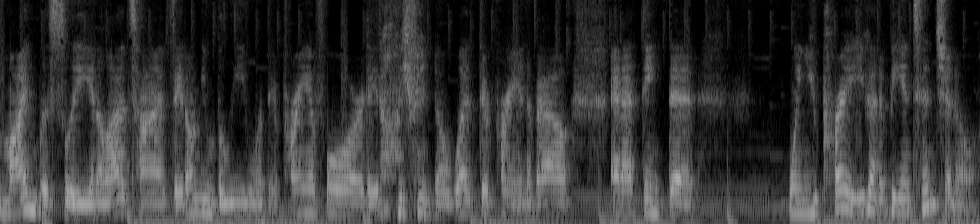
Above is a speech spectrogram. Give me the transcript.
mindlessly, and a lot of times they don't even believe what they're praying for, they don't even know what they're praying about. And I think that when you pray, you got to be intentional.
